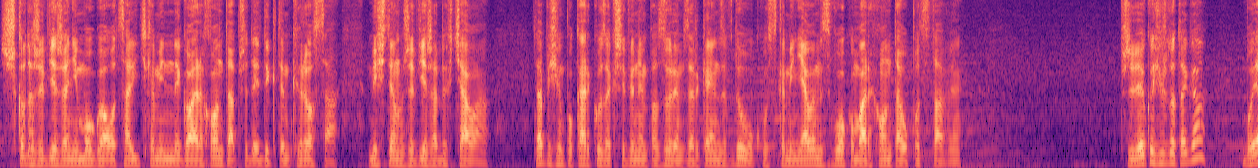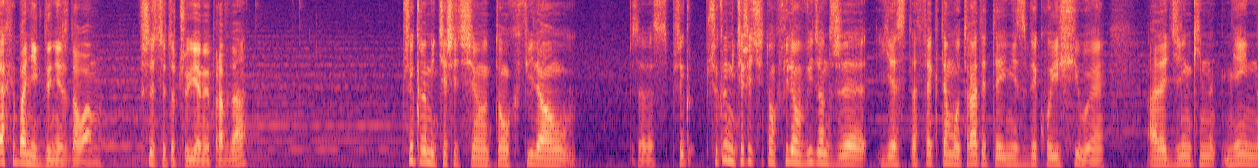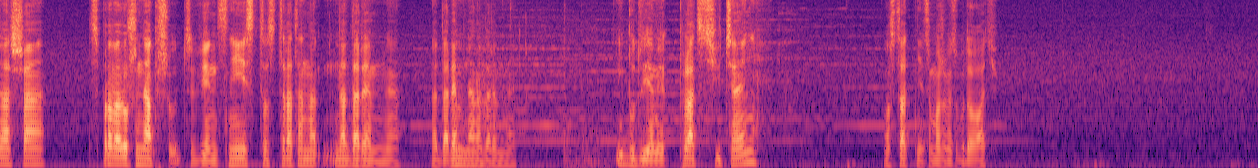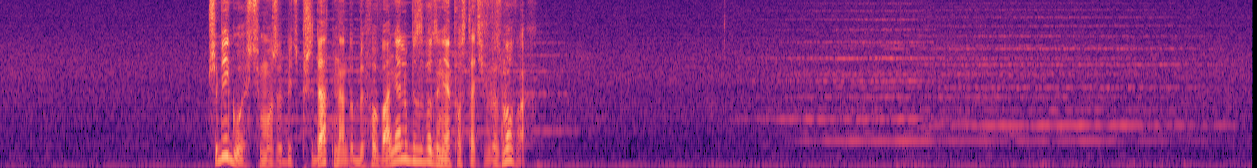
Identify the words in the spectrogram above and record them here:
Szkoda, że wieża nie mogła ocalić kamiennego archonta przed edyktem Kyrosa. Myślę, że wieża by chciała. Drapie się po karku zakrzywionym pazurem, zerkając w dół ku skamieniałym zwłokom archonta u podstawy. Przywykłeś już do tego? Bo ja chyba nigdy nie zdołam. Wszyscy to czujemy, prawda? Przykro mi cieszyć się tą chwilą... Zaraz, przykro, przykro mi cieszyć się tą chwilą widząc, że jest efektem utraty tej niezwykłej siły, ale dzięki niej nasza sprawa ruszy naprzód, więc nie jest to strata na, nadaremna. Nadaremna, nadaremna. I budujemy plac ćwiczeń. Ostatnie, co możemy zbudować. Przebiegłość może być przydatna do byfowania lub zwodzenia postaci w rozmowach.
